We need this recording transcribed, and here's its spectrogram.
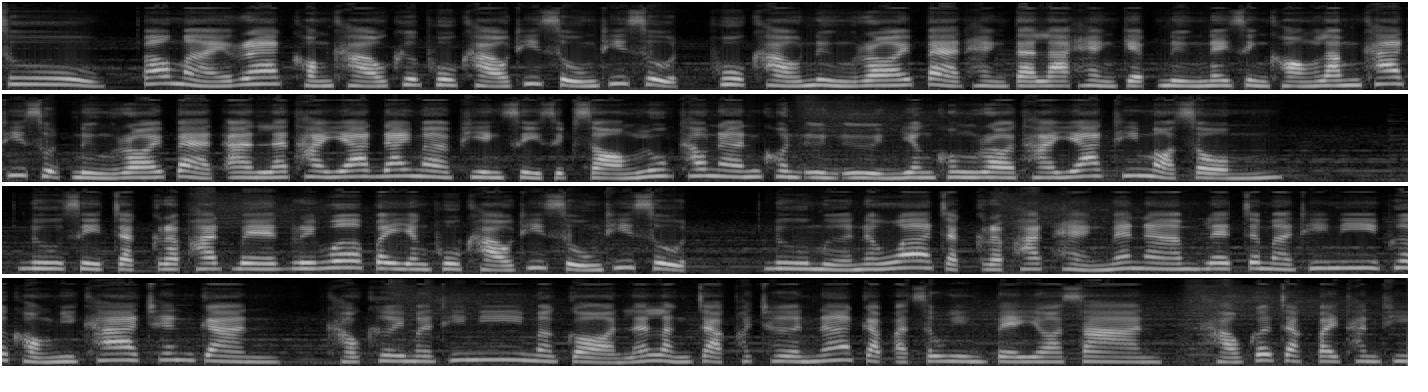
สู้ เป้าหมายแรกของเขาคือภูเขาที่สูงที่สุด ภูเขา 108 แห่งแต่ละแห่งเก็บหนึ่งในสิ่งของล้ำค่าที่สุด 108 อันและทายาทได้มาเพียง 42 ลูกเท่านั้นคนอื่นๆ ยังคงรอทายาทที่เหมาะสม ดูสิจักรพรรดิเบสริเวอร์ไปยังภูเขาที่สูงที่สุด ดูเหมือนนะว่าจักรพรรดิแห่งแม่น้ำเลดจะมาที่นี่เพื่อของมีค่าเช่นกัน เขาเคยมาที่นี่มาก่อนและหลังจากเผชิญหน้ากับอัศวินเปยอซาน เขาก็จากไปทันที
